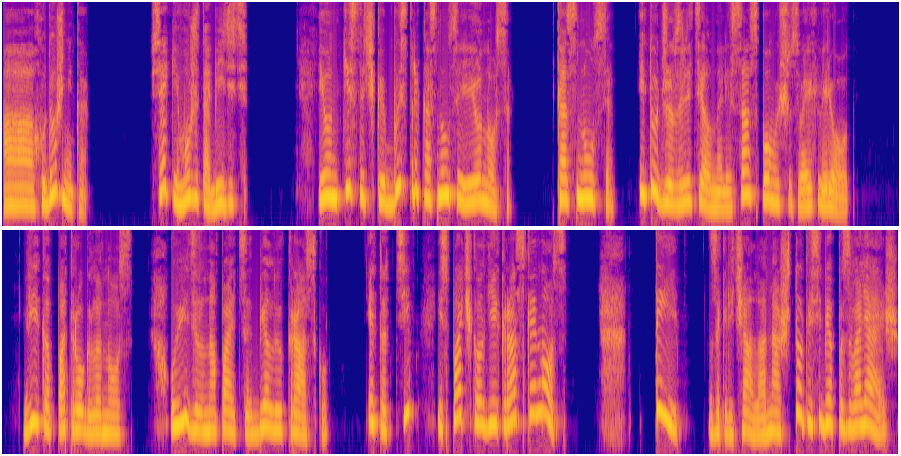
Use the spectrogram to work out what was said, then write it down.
А художника всякий может обидеть. И он кисточкой быстро коснулся ее носа. Коснулся и тут же взлетел на леса с помощью своих веревок. Вика потрогала нос, увидела на пальцах белую краску. Этот тип испачкал ей краской нос. «Ты!» — закричала она. «Что ты себе позволяешь?»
